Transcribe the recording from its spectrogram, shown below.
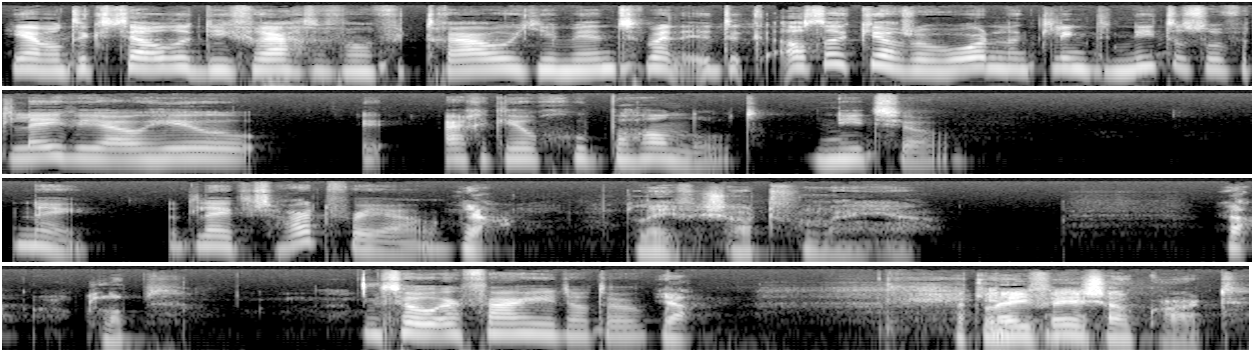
Ja, want ik stelde die vraag van vertrouwen je mensen. Maar als ik jou zo hoor, dan klinkt het niet alsof het leven jou heel, eigenlijk heel goed behandelt. Niet zo. Nee, het leven is hard voor jou. Ja, het leven is hard voor mij, ja. Ja, klopt. Zo ervaar je dat ook? Ja. Het leven is ook hard.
